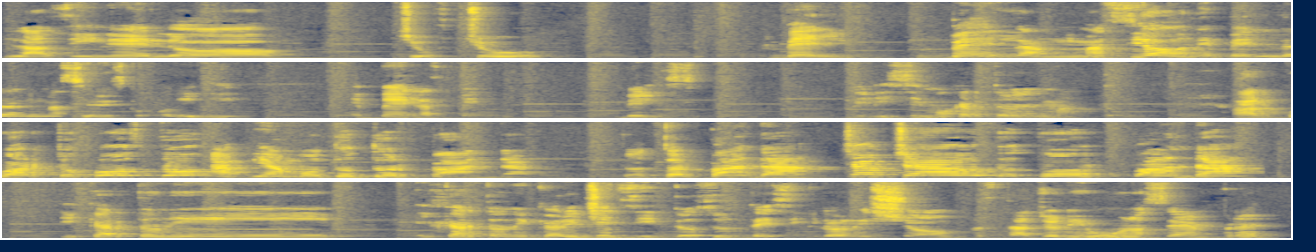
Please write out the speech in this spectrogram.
l'asinello Ciuf Ciuf belli bella animazione bella animazione Scopolini e bella aspetta bellissimo bellissimo cartone animato. Al quarto posto abbiamo Dottor Panda Dottor Panda? Ciao ciao Dottor Panda. I cartoni il cartone che ho recensito su Tessiclone Show stagione 1 sempre.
